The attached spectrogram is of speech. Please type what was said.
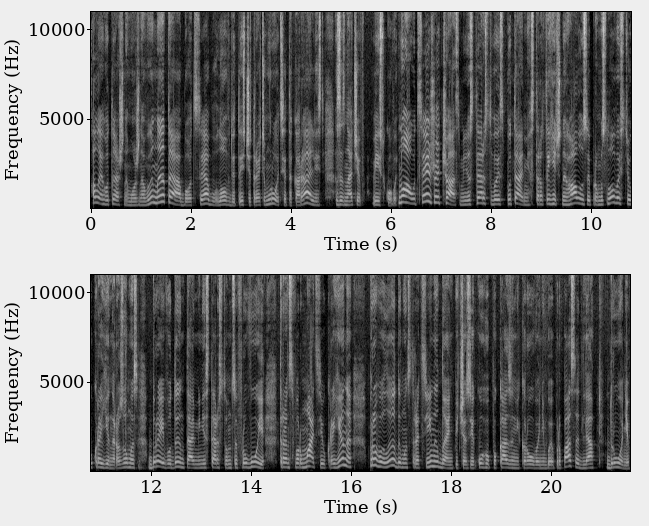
Але його теж не можна винити, або це було в 2003 році. Така реальність зазначив військовий. Ну а у цей же час Міністерство із питань стратегічних галузей промисловості України разом із брейв 1 та Міністерством цифрової трансформації України провели демонстраційний день, під час якого показані керовані боєприпаси для дронів.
